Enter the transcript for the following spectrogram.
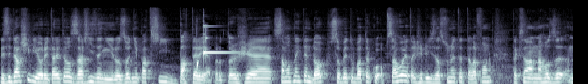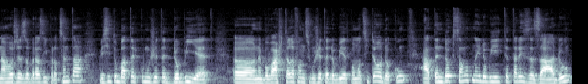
Mezi další výhody tady toho zařízení rozhodně patří baterie, protože samotný ten dock v sobě tu baterku obsahuje, takže když zasunete telefon, tak se vám nahoře, nahoře zobrazí procenta. Vy si tu baterku můžete dobíjet Eh, nebo váš telefon si můžete dobíjet pomocí toho doku a ten dok samotný dobíjíte tady ze zádu,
